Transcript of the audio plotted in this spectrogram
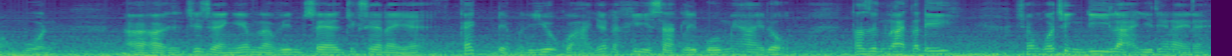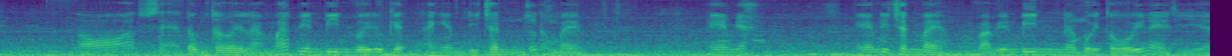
mong muốn. À, à, chia sẻ anh em là viên xe chiếc xe này ấy, cách để mà đi hiệu quả nhất là khi sạc lên 42 độ. Ta dừng lại ta đi. Trong quá trình đi lại như thế này này nó sẽ đồng thời là mát viên pin với điều kiện anh em đi chân rất là mềm. Anh em nhé. Anh em đi chân mềm và viên pin à, buổi tối này thì à,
